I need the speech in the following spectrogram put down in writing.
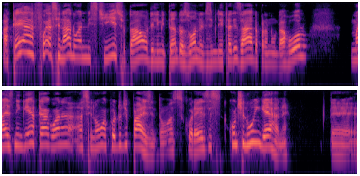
Até foi assinado um armistício tal, delimitando a zona desmilitarizada para não dar rolo, mas ninguém até agora assinou um acordo de paz. Então as Coreias continuam em guerra, né? É,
